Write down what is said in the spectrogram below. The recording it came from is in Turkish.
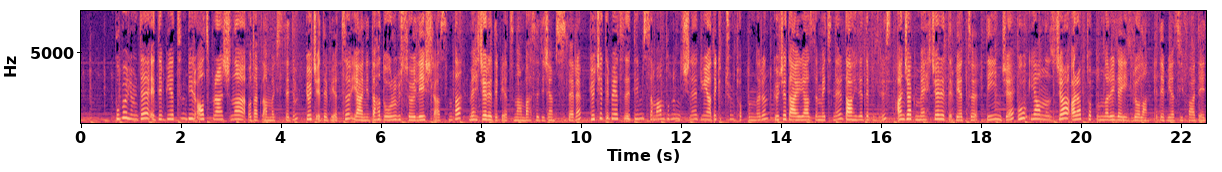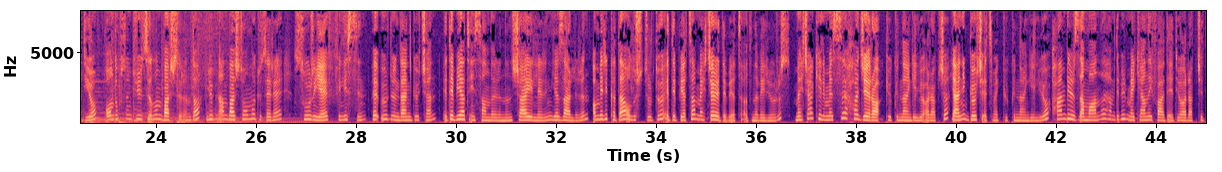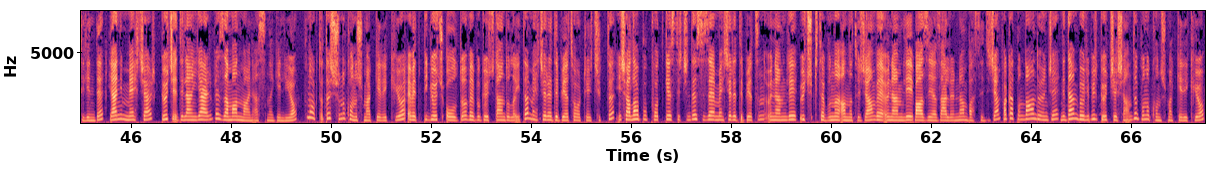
Bu bölümde edebiyatın bir alt branşına odaklanmak istedim. Göç edebiyatı yani daha doğru bir söyleyişle aslında mehcer edebiyatından bahsedeceğim sizlere. Göç edebiyatı dediğimiz zaman bunun içine dünyadaki tüm toplumların göçe dair yazdığı metinleri dahil edebiliriz. Ancak mehcer edebiyatı deyince bu yalnızca Arap toplumlarıyla ilgili olan edebiyatı ifade ediyor. 19. yüzyılın başlarında Lübnan başta olmak üzere Suriye, Filistin ve Ürdün'den göçen edebiyat insanları insanlarının, şairlerin, yazarların Amerika'da oluşturduğu edebiyata mehcer edebiyatı adını veriyoruz. Mehcer kelimesi hacera kökünden geliyor Arapça. Yani göç etmek kökünden geliyor. Hem bir zamanı hem de bir mekanı ifade ediyor Arapça dilinde. Yani mehcer göç edilen yer ve zaman manasına geliyor. Bu noktada şunu konuşmak gerekiyor. Evet bir göç oldu ve bu göçten dolayı da mehcer edebiyatı ortaya çıktı. İnşallah bu podcast içinde size mehcer edebiyatının önemli 3 kitabını anlatacağım ve önemli bazı yazarlarından bahsedeceğim. Fakat bundan da önce neden böyle bir göç yaşandı bunu konuşmak gerekiyor.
